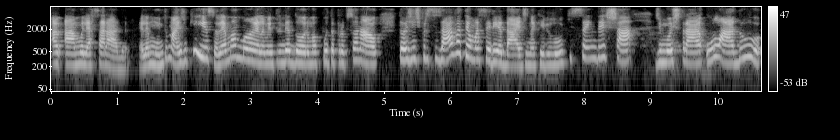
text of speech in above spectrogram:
a, a, mulher sarada. Ela é muito mais do que isso. Ela é uma mãe, ela é uma empreendedora, uma puta profissional. Então a gente precisava ter uma seriedade naquele look sem deixar de mostrar o lado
